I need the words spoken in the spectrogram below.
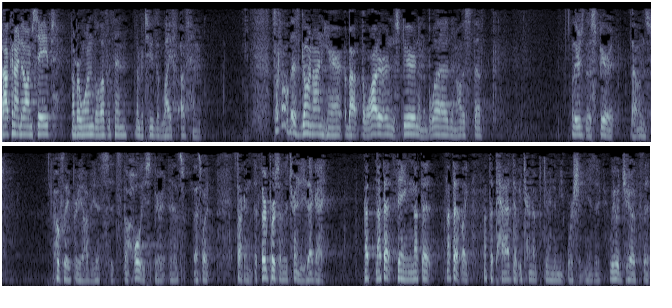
how can I know I'm saved? Number one, the love within. Number two, the life of Him. So, what's all this going on here about the water and the Spirit and the blood and all this stuff? There's the Spirit. That one's hopefully pretty obvious. It's the Holy Spirit. That's, that's what it's talking. The third person of the Trinity, that guy. Not, not that thing, not that not that like not the pad that we turn up during the worship music. We would joke that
